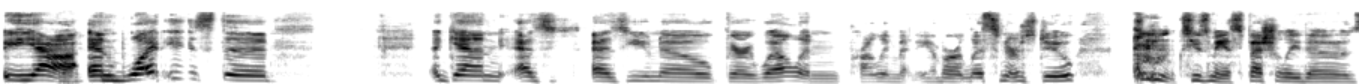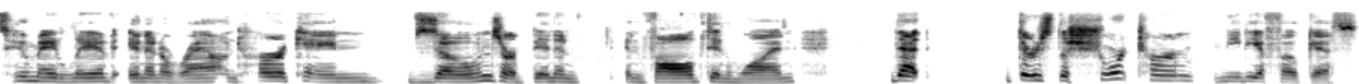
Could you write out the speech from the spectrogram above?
yeah, and what is the again as as you know very well and probably many of our listeners do excuse me especially those who may live in and around hurricane zones or been in, involved in one that there's the short-term media focus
